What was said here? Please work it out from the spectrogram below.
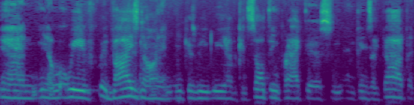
and you know what we've advised on, and because we we have a consulting practice and, and things like that, but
